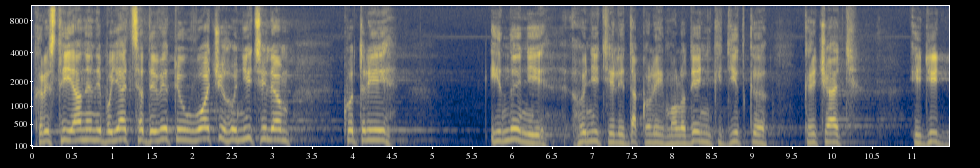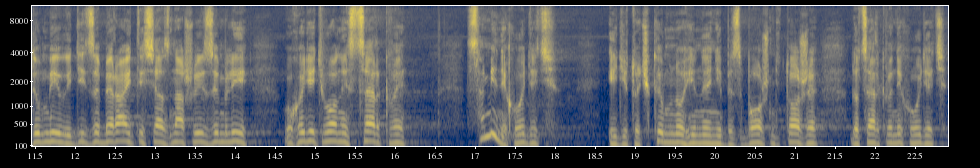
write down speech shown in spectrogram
Християни не бояться дивити в очі гонітелям, котрі і нині гонітелі, деколи молоденькі дітки кричать: ідіть домів, ідіть, забирайтеся з нашої землі, виходіть вон із церкви. Самі не ходять. І діточки многі нині безбожні, теж до церкви не ходять.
